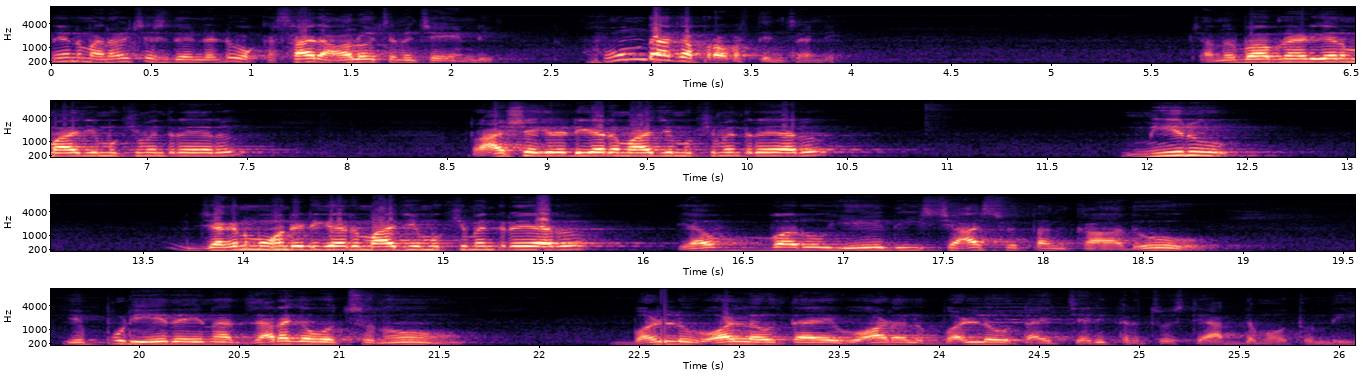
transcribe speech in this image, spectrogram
నేను మనవి చేసేది ఏంటంటే ఒక్కసారి ఆలోచన చేయండి. హుందాగా ప్రవర్తించండి. చంద్రబాబు నాయుడు గారు మాజీ ముఖ్యమంత్రి అయ్యారు. రాజశేఖర రెడ్డి గారు మాజీ ముఖ్యమంత్రి అయ్యారు. మీరు జగన్మోహన్ రెడ్డి గారు మాజీ ముఖ్యమంత్రి అయ్యారు. ఎవ్వరు ఏది శాశ్వతం కాదు. ఎప్పుడు ఏదైనా జరగవచ్చును. బళ్ళు వాళ్ళవుతాయి ఓడలు బళ్ళు అవుతాయి చరిత్ర చూస్తే అర్థమవుతుంది.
